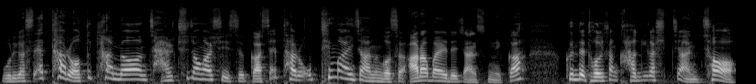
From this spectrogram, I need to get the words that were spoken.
우리가 세타를 어떻게 하면 잘 추정할 수 있을까? 세타를 옵티마이즈 하는 것을 알아봐야 되지 않습니까? 근데 더 이상 가기가 쉽지 않죠.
